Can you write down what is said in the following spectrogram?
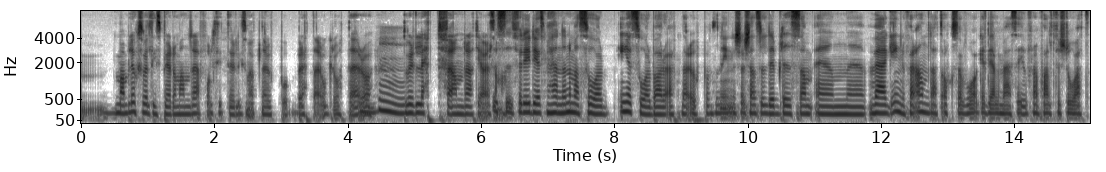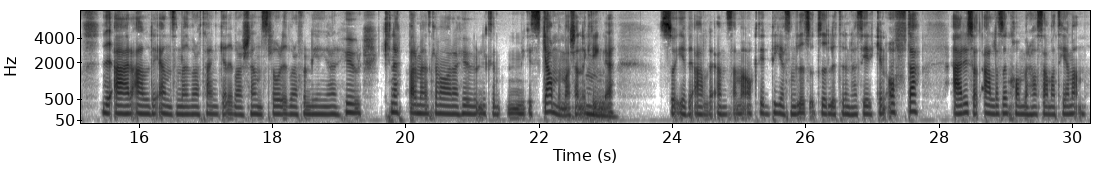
man blir också väldigt inspirerad av andra. Folk sitter och liksom öppnar upp och berättar och gråter. Och Mm. Då är det lätt för andra att göra samma. Precis, för det är det som händer när man sår, är sårbar och öppnar upp om sina innersta känslor. Det blir som en eh, väg in för andra att också våga dela med sig och framförallt förstå att vi är aldrig ensamma i våra tankar, i våra känslor, i våra funderingar. Hur knäppar man ska vara, hur liksom, mycket skam man känner kring Mm. det, så är vi aldrig ensamma. Och det är det som blir så tydligt i den här cirkeln. Ofta är det så att alla som kommer har samma teman,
